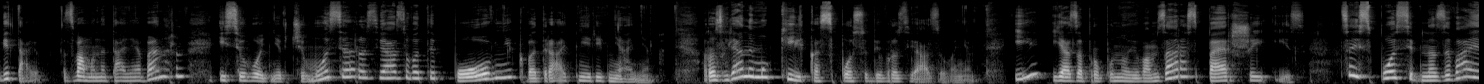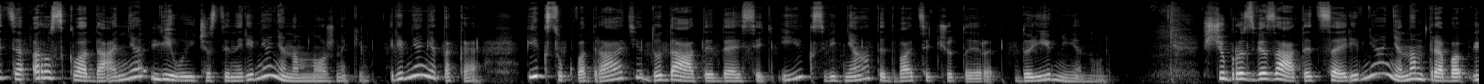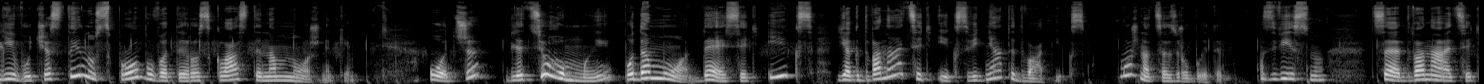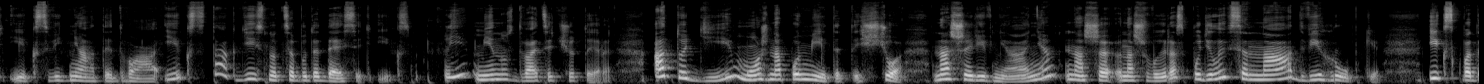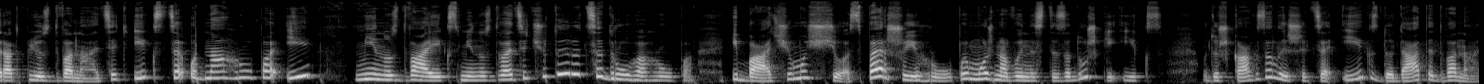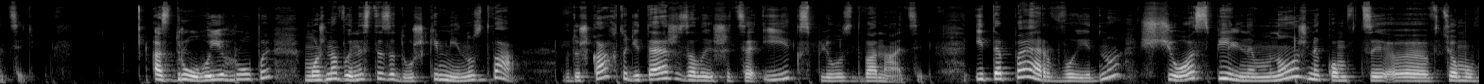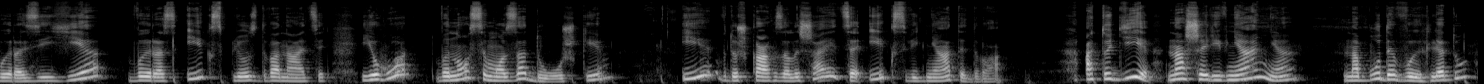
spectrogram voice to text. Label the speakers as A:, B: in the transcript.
A: Вітаю! З вами Наталія Венгрен, і сьогодні вчимося розв'язувати повні квадратні рівняння. Розглянемо кілька способів розв'язування. І я запропоную вам зараз перший із. Цей спосіб називається розкладання лівої частини рівняння на множники. Рівняння таке: х у квадраті додати 10х відняти 24 дорівнює 0. Щоб розв'язати це рівняння, нам треба ліву частину спробувати розкласти на множники. Отже, для цього ми подамо 10х як 12х відняти 2х. Можна це зробити? Звісно, це 12х відняти 2х. Так, дійсно, це буде 10х. І мінус 24. А тоді можна помітити, що наше рівняння, наше, наш вираз поділився на дві групки. х квадрат плюс 12х це одна група, і мінус 2х мінус 24 це друга група. І бачимо, що з першої групи можна винести за дужки х. В дужках залишиться х додати 12. А з другої групи можна винести за дужки мінус 2. В дужках тоді теж залишиться х плюс 12. І тепер видно, що спільним множником в, е, цьому виразі є вираз х плюс 12. Його виносимо за дужки, і в дужках залишається х відняти 2. А тоді наше рівняння набуде вигляду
